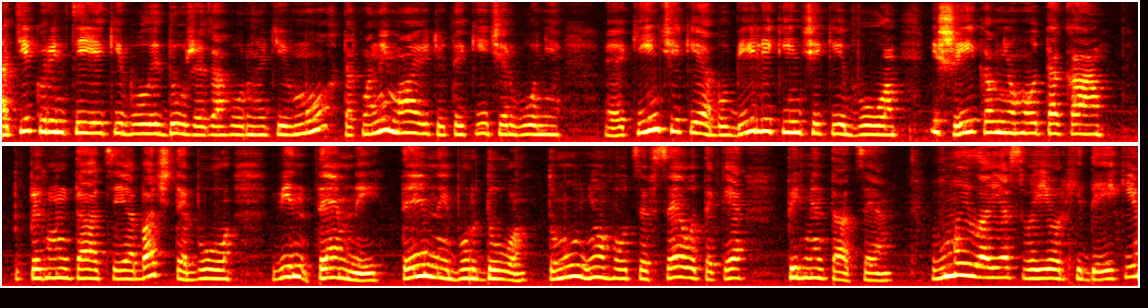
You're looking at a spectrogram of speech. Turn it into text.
А ті корінці, які були дуже загорнуті в мох, так вони мають отакі червоні е, кінчики або білі кінчики, бо і шийка в нього така пігментація, бачите, бо він темний, темний бордо, тому в нього це все отаке пігментація. Вмила я свої орхідейки,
